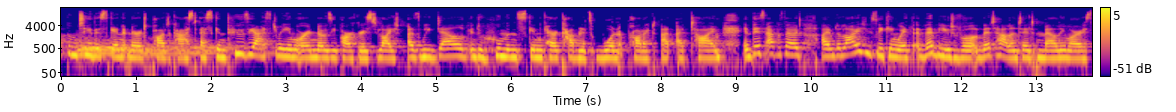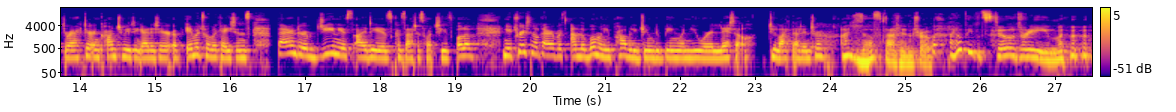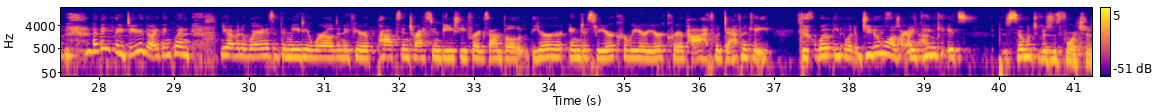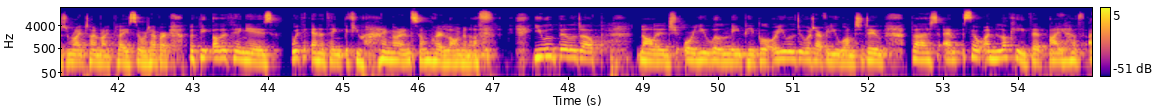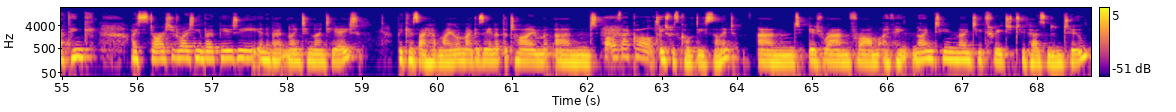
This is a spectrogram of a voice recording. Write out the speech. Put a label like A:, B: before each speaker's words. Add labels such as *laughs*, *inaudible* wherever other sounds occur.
A: welcome to the Skin Nerd podcast, a skin enthusiast dream or a nosy Parker's delight as we delve into human skincare cabinets one product at a time. In this episode, I am delighted to be speaking with the beautiful, the talented Melanie Morris, director and contributing editor of Image Publications, founder of Genius Ideas, because that is what she is full of, nutritional therapist, and the woman you probably dreamed of being when you were little. Do you like that intro?
B: I love that intro. *laughs* I hope people still dream. *laughs*
A: I think they do, though. I think when you have an awareness of the media world, and if you're perhaps interested in beauty, for example, your industry, your career, your career path would definitely be something well, people would.
B: Do you know what? I think it's so much of it is fortunate and right time, right place, or whatever. But the other thing is, with anything, if you *laughs* hang around somewhere long enough, you will build up knowledge or you will meet people or you will do whatever you want to do but um, so i'm lucky that i have i think i started writing about beauty in about 1998 because I had my own magazine at the time and
A: what was that called?
B: It was called D-Side and it ran from I think 1993 to 2002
